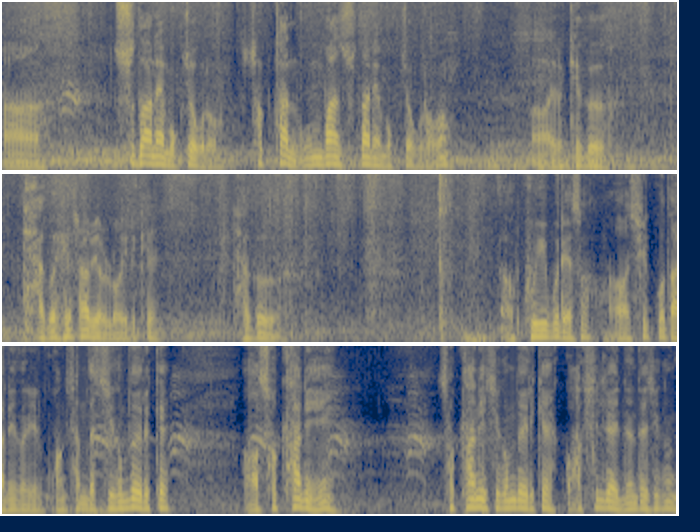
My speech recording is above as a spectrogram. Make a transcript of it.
아, 수단의 목적으로 석탄 운반 수단의 목적으로 어, 이렇게 그 다 그 회사별로 이렇게 다그 어, 구입을 해서 어, 싣고 다니는 광차인데 지금도 이렇게 어, 석탄이 석탄이 지금도 이렇게 꽉 실려 있는데 지금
